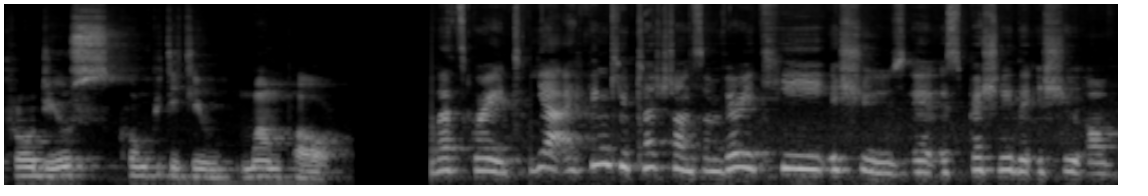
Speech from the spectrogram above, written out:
produce competitive manpower. That's great. Yeah, I think you touched on some very key issues, especially the issue of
